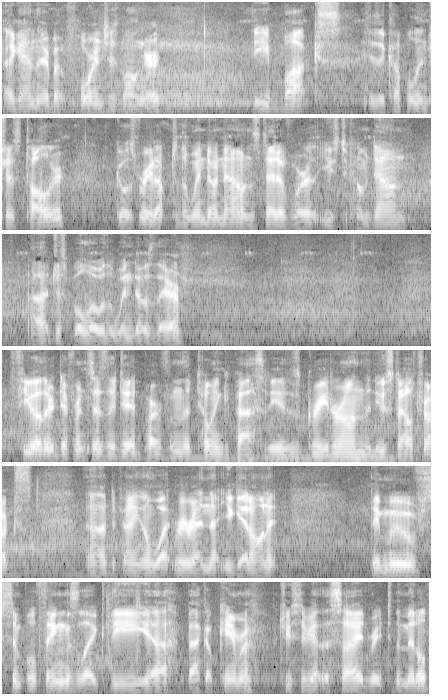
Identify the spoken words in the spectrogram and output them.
Again, they're about four inches longer. The box is a couple inches taller, goes right up to the window now instead of where it used to come down uh, just below the windows there few other differences they did, apart from the towing capacity is greater on the new style trucks, uh, depending on what rear end that you get on it. They moved simple things like the uh, backup camera, which used to be at the side, right to the middle.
